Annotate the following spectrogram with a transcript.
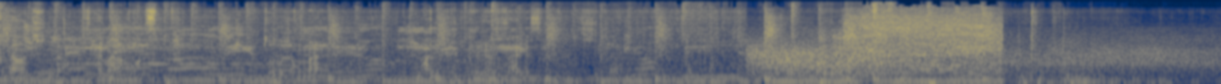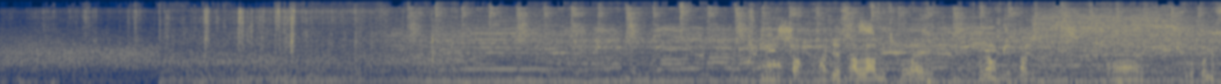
세상은 진짜 살만한 것 같습니다. 저도 정말 많이 베풀면서 살겠습니다. 진짜. 와, 딱 바지에 쌀라는 찰나에 화장실이 딱 있어. 아, 죽을 뻔했어.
